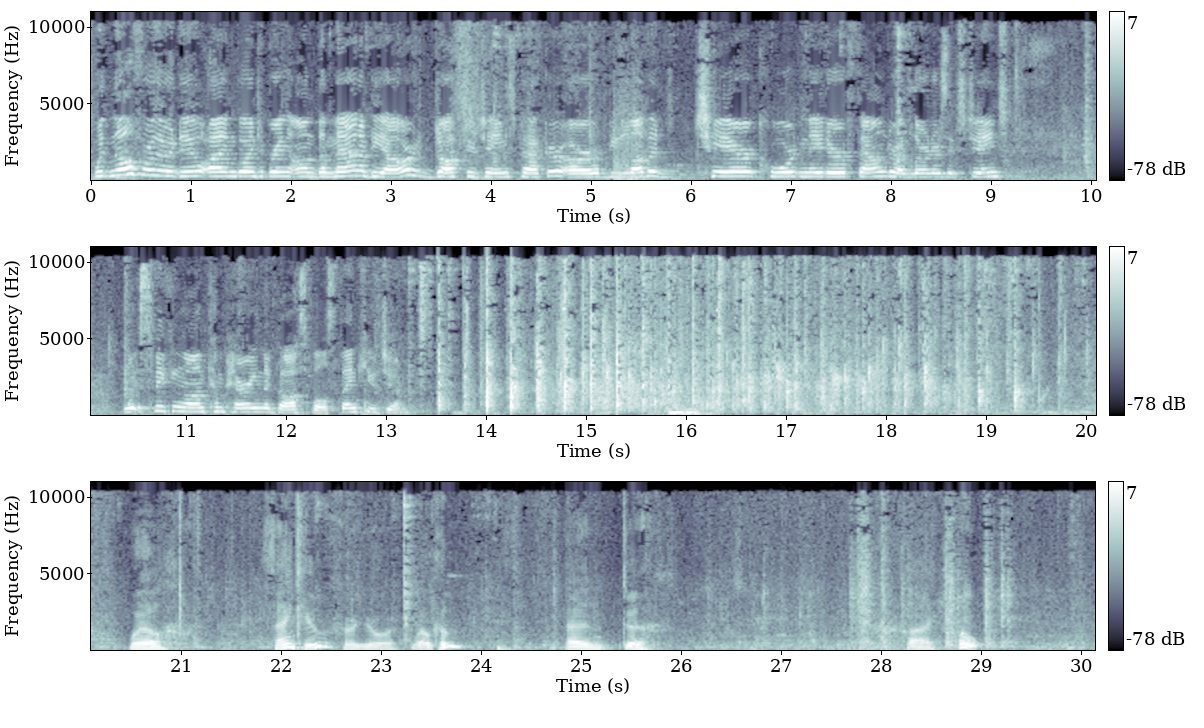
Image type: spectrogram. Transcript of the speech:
With no further ado, I'm going to bring on the man of the hour, Dr. James Packer, our beloved chair, coordinator, founder of Learners Exchange, speaking on comparing the Gospels. Thank you, Jim. Well, thank you for your welcome, and uh, I hope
